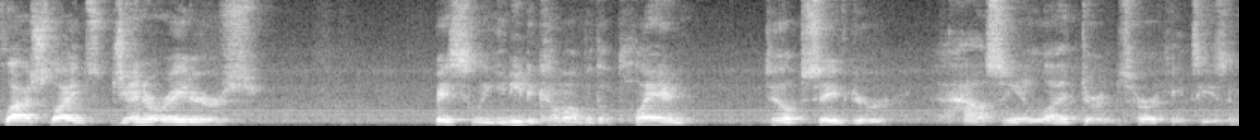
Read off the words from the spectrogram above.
Flashlights, generators, basically you need to come up with a plan to help save your house in your life during this hurricane season.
